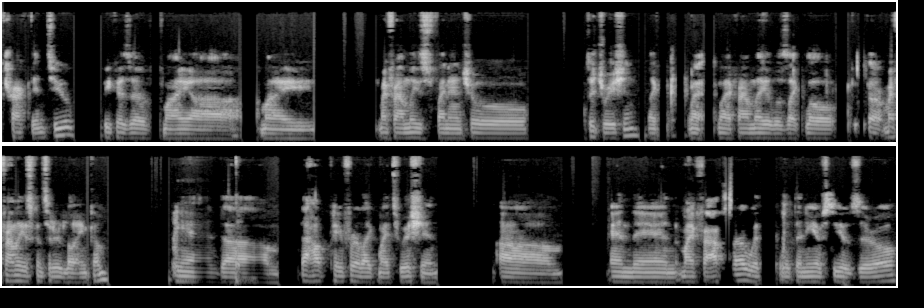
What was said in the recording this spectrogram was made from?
tracked into because of my uh, my my family's financial situation. Like my, my family was like low. My family is considered low income, and um, that helped pay for like my tuition. Um, and then my FAFSA with with an EFC of zero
